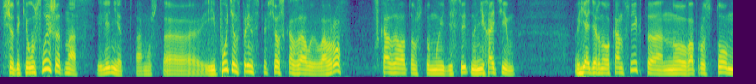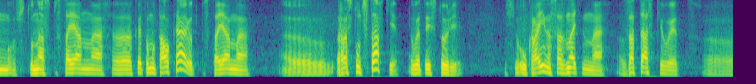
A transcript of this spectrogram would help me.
все-таки услышат нас или нет. Потому что и Путин, в принципе, все сказал, и Лавров сказал о том, что мы действительно не хотим ядерного конфликта, но вопрос в том, что нас постоянно э, к этому толкают, постоянно э, растут ставки в этой истории. Украина сознательно затаскивает э,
